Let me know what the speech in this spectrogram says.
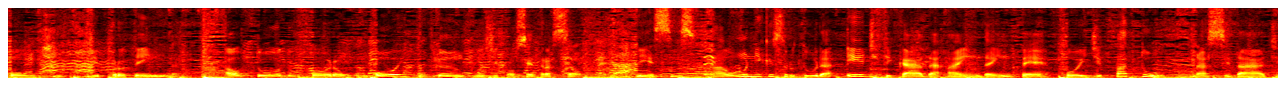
fonte de proteína. Ao todo foram oito campos de concentração. Desses, a única estrutura edificada ainda em pé foi de Patu, na cidade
